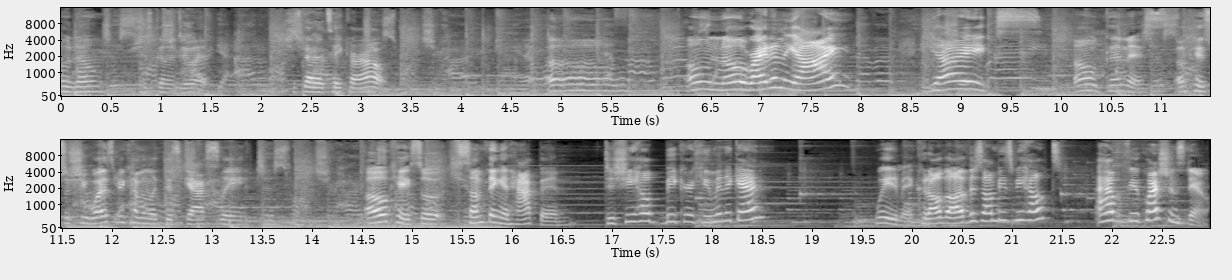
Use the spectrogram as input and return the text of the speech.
Oh no, she's gonna do it. She's gotta take her out. yeah. Oh. Oh no, right in the eye? Yikes. Oh goodness. Okay, so she was becoming like this ghastly. Okay, so something had happened. Did she help make her human again? Wait a minute. Could all the other zombies be helped? I have a few questions now.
